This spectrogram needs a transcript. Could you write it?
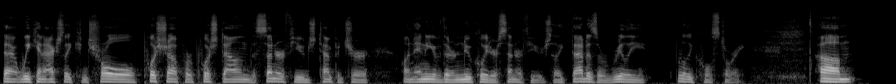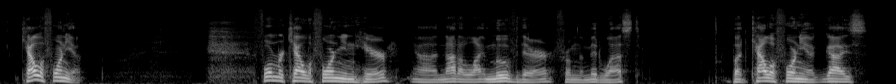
that we can actually control, push up or push down the centrifuge temperature on any of their nuclear centrifuge. Like, that is a really, really cool story. Um, California. Former Californian here, uh, not a lot, moved there from the Midwest. But California, guys,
